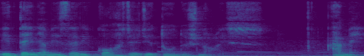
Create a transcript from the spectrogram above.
e tenha misericórdia de todos nós. Amém.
